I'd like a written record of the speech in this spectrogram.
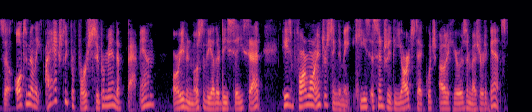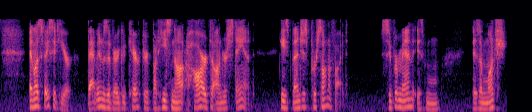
So ultimately, I actually prefer Superman to Batman, or even most of the other DC set. He's far more interesting to me. He's essentially the yardstick which other heroes are measured against. And let's face it here, Batman is a very good character, but he's not hard to understand. He's vengeance personified. Superman is is a much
